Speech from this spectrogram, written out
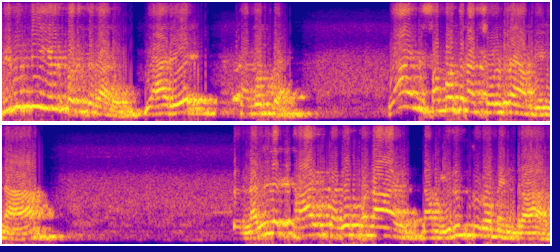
விருந்தி ஏற்படுத்துறாரு. யாரு? தகப்பன் ஏன் இந்த சம்பவத்தை நான் சொல்றேன் அப்படின்னா ஒரு நல்ல தாய் தகப்பனால் நாம் இருக்கிறோம் என்றால்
